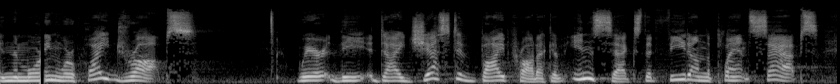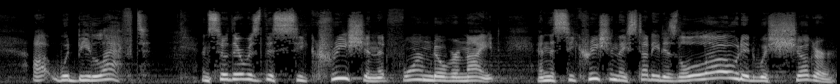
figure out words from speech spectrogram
in the morning were white drops where the digestive byproduct of insects that feed on the plant saps uh, would be left. And so there was this secretion that formed overnight, and the secretion they studied is loaded with sugar.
